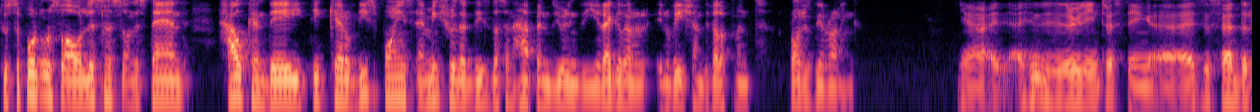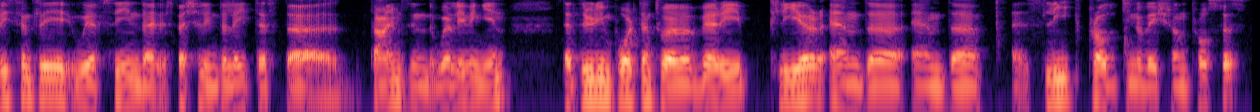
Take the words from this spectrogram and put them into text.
to support also our listeners to understand how can they take care of these points and make sure that this doesn't happen during the regular innovation development projects they're running? Yeah, I, I think this is really interesting. Uh, as you said recently, we have seen that, especially in the latest uh, times in the, we're living in, that's really important to have a very clear and uh, and uh, sleek product innovation process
